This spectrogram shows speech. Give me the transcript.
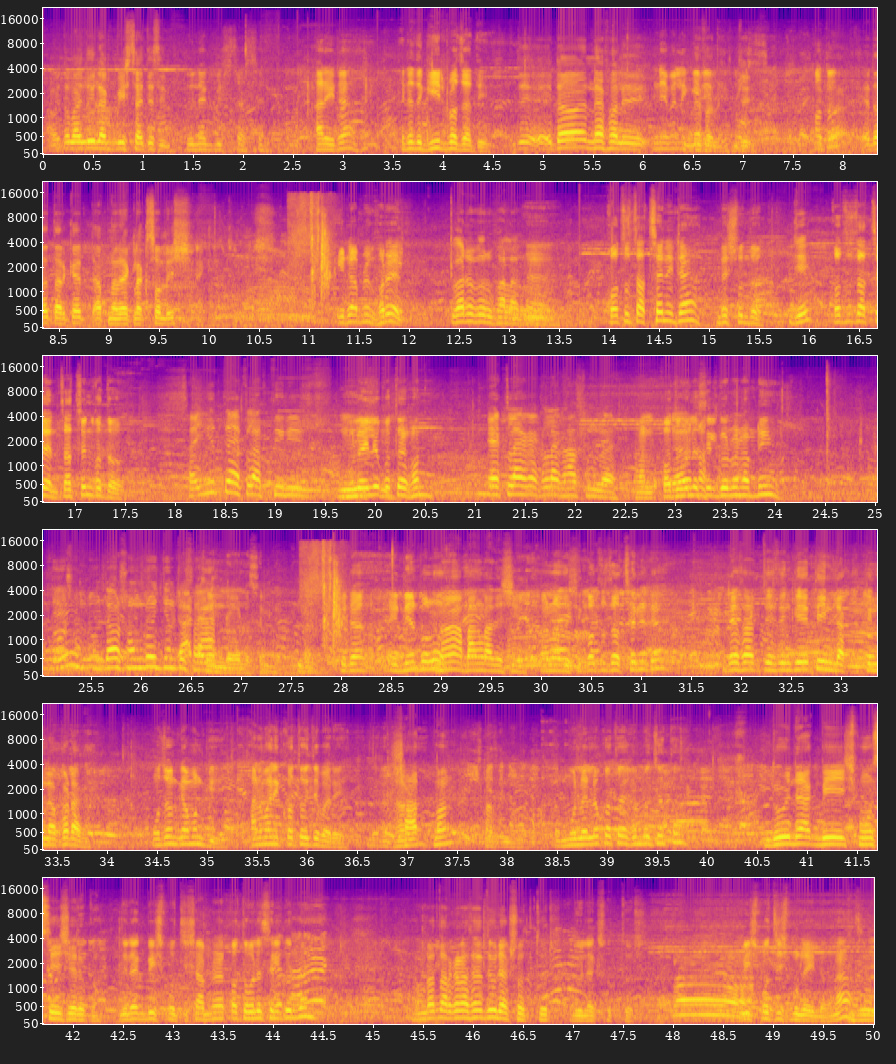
আমি তো ভাই দুই লাখ বিশ চাইতেছি। দুই লাখ বিশ চাচ্ছেন। আর এটা? এটা তো গির প্রজাতি। যে এটা নেপালি নেপালি জি। কত? এটা টার্গেট আপনার এক লাখ চল্লিশ। এটা আপনার ঘরের? ঘরে গরু ফালা হ্যাঁ। কত চাচ্ছেন এটা? বেশ সুন্দর। যে কত চাচ্ছেন? চাচ্ছেন কত? সাইজের তো এক লাখ তিরিশ মূলাইলে কত এখন? এক লাখ এক লাখ হাঁস মূলায়। কত হলে সেল করবেন আপনি? দশ পনেরো পর্যন্ত পনেরো হলে সেল করবেন। এটা ইন্ডিয়ান বলো? না বাংলাদেশি। বাংলাদেশি। কত চাচ্ছেন এটা? চাচ্ছি কি তিন লাখ তিন লক্ষ টাকা। ওজন কেমন কি? আনুমানিক কত হইতে পারে? সাত মন। সাত মণ। মূল্য কত এখন পর্যন্ত? দুই লাখ বিশ পঁচিশ এরকম। দুই লাখ বিশ পঁচিশ। আপনারা কত হলে সেল করবেন? আমরা তার কাছে দুই লাখ সত্তর। দুই লাখ সত্তর। বিশ পঁচিশ মূল্য না? জি।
